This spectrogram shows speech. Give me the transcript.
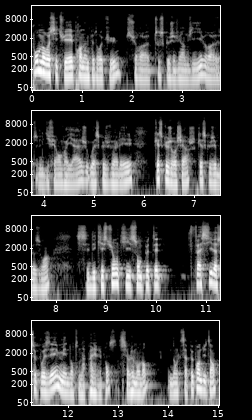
pour me resituer, prendre un peu de recul sur euh, tout ce que je viens de vivre, euh, les différents voyages, où est-ce que je veux aller, qu'est-ce que je recherche, qu'est-ce que j'ai besoin. C'est des questions qui sont peut-être faciles à se poser mais dont on n'a pas les réponses sur le moment. Donc ça peut prendre du temps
